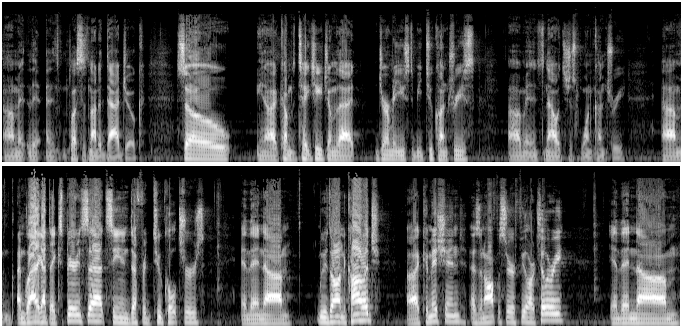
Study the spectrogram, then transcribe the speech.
Um, and, and plus, it's not a dad joke. So, you know, I come to te- teach them that Germany used to be two countries, um, and it's now it's just one country. Um, I'm glad I got to experience that, seeing different two cultures, and then um, moved on to college. Commissioned as an officer, field artillery, and then um,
